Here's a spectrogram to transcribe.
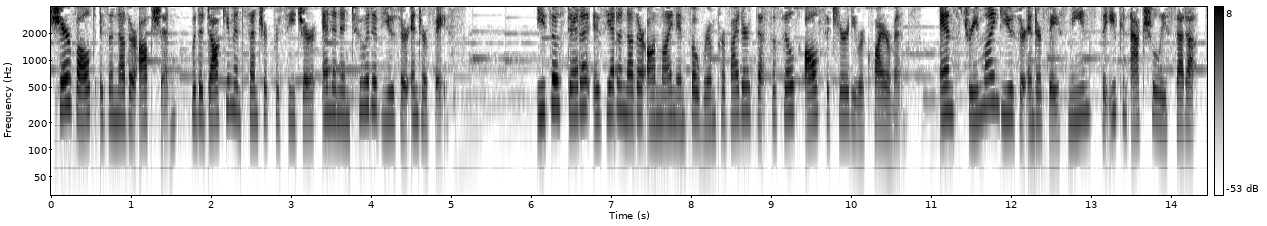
ShareVault is another option, with a document-centric procedure and an intuitive user interface. Ethos Data is yet another online info room provider that fulfills all security requirements, and streamlined user interface means that you can actually set up.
